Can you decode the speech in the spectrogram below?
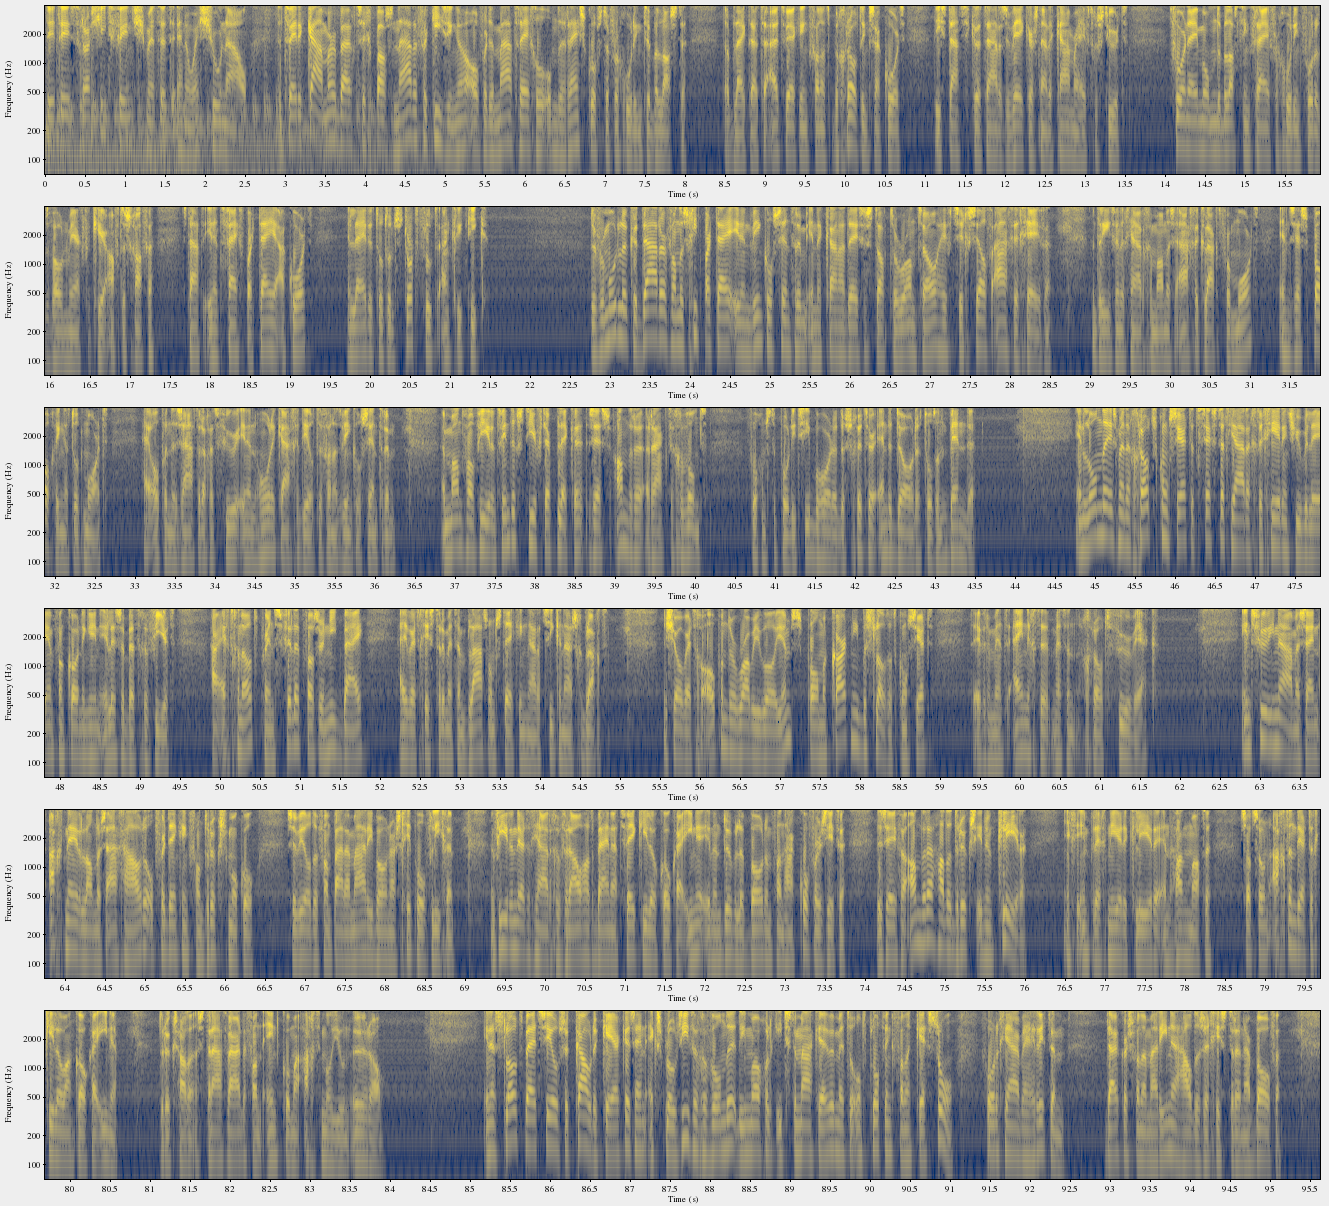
Dit is Rachid Finch met het NOS-journaal. De Tweede Kamer buigt zich pas na de verkiezingen over de maatregel om de reiskostenvergoeding te belasten. Dat blijkt uit de uitwerking van het begrotingsakkoord die staatssecretaris Wekers naar de Kamer heeft gestuurd. Het voornemen om de belastingvrije vergoeding voor het woonwerkverkeer af te schaffen staat in het vijfpartijenakkoord en leidde tot een stortvloed aan kritiek. De vermoedelijke dader van de schietpartij in een winkelcentrum in de Canadese stad Toronto heeft zichzelf aangegeven. De 23-jarige man is aangeklaagd voor moord en zes pogingen tot moord. Hij opende zaterdag het vuur in een horecagedeelte van het winkelcentrum. Een man van 24 stierf ter plekke, zes anderen raakten gewond. Volgens de politie behoorden de schutter en de doden tot een bende. In Londen is met een groots concert het 60-jarig regeringsjubileum van koningin Elizabeth gevierd. Haar echtgenoot, prins Philip, was er niet bij. Hij werd gisteren met een blaasontsteking naar het ziekenhuis gebracht. De show werd geopend door Robbie Williams. Paul McCartney besloot het concert. Het evenement eindigde met een groot vuurwerk. In Suriname zijn acht Nederlanders aangehouden op verdenking van drugsmokkel. Ze wilden van Paramaribo naar Schiphol vliegen. Een 34-jarige vrouw had bijna 2 kilo cocaïne in een dubbele bodem van haar koffer zitten. De zeven anderen hadden drugs in hun kleren. In geïmpregneerde kleren en hangmatten zat zo'n 38 kilo aan cocaïne. Drugs hadden een straatwaarde van 1,8 miljoen euro. In een sloot bij het Zeeuwse Koude Kerken zijn explosieven gevonden die mogelijk iets te maken hebben met de ontploffing van een caisson vorig jaar bij Rittem. Duikers van de marine haalden ze gisteren naar boven.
